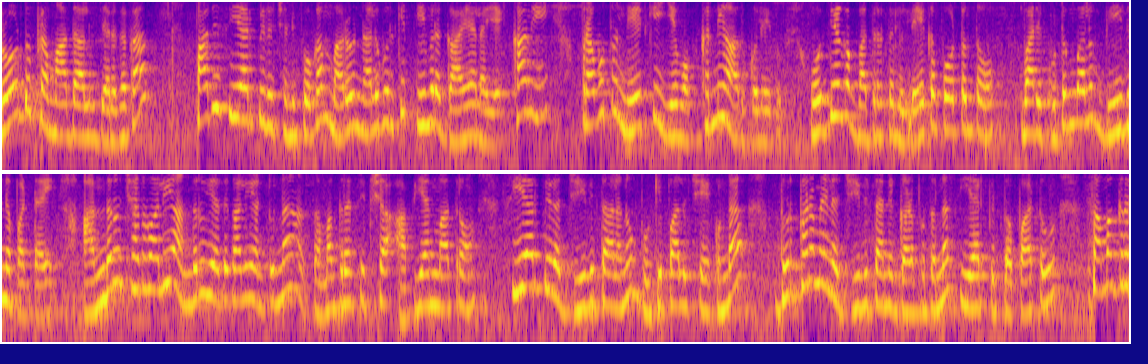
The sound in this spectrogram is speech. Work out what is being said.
రోడ్డు ప్రమాదాలు జరగగా పది సిఆర్పీలు చనిపోగా మరో నలుగురికి తీవ్ర గాయాలయ్యాయి. కానీ ప్రభుత్వం నేటికి ఏ ఒక్కరిని ఆదుకోలేదు. ఉద్యోగ భద్రతలు లేకపోవడంతో వారి కుటుంబాలు వీధిన పడ్డాయి. అందరూ చదవాలి అందరూ ఎదగాలి అంటున్న సమగ్ర శిక్ష అభియాన్ మాత్రం సిఆర్పీల జీవితాలను బుగ్గిపాలు చేయకుండా దుర్భరమైన జీవితాన్ని గడుపుతున్న సిఆర్పీతో పాటు సమగ్ర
